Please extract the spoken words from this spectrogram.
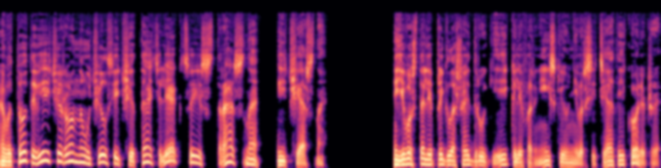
В тот вечер он научился читать лекции страстно и честно. Его стали приглашать другие калифорнийские университеты и колледжи.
